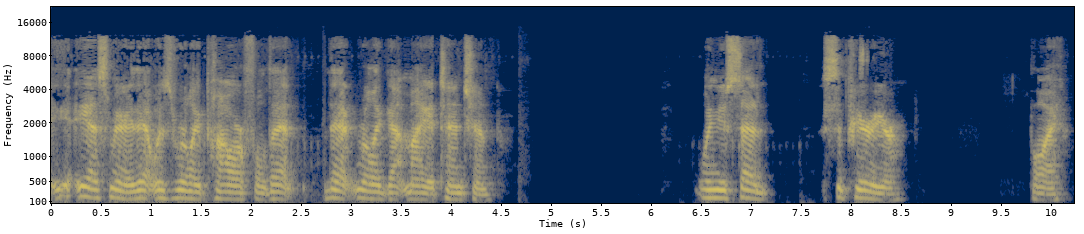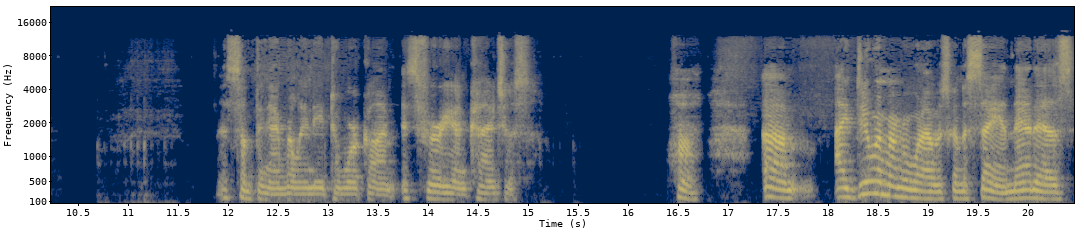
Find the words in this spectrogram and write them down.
Yes, Mary, that was really powerful. That that really got my attention. When you said superior, boy, that's something I really need to work on. It's very unconscious. Huh. Um, I do remember what I was going to say, and that is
